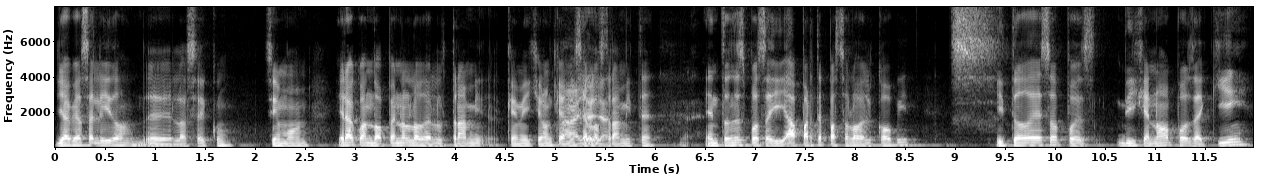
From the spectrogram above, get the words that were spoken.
ya había salido de la secu, Simón. Era cuando apenas lo del trámite, que me dijeron que Ah, ya, hicieron los trámites. Ya. Entonces, pues ahí, aparte pasó lo del COVID. Y todo eso, pues dije, no, pues de aquí,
